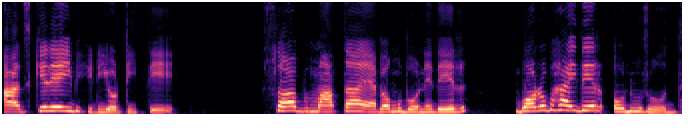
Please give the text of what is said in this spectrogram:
আজকের এই ভিডিওটিতে। সব মাতা এবং বোনেদের, বড় ভাইদের অনুরোধ।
